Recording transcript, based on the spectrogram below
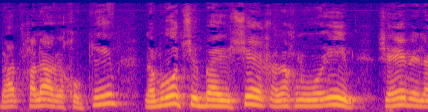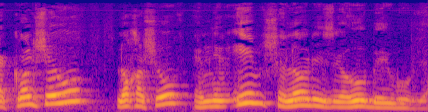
בהתחלה רחוקים, למרות שבהמשך אנחנו רואים שאין אלא כלשהו, לא חשוב, הם נראים שלא נזרעו בערבוביה.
